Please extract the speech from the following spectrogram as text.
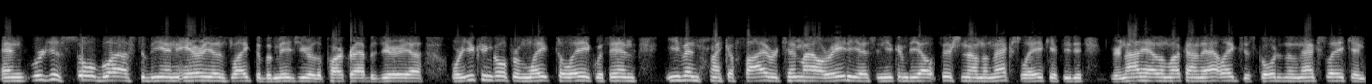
And we're just so blessed to be in areas like the Bemidji or the Park Rapids area where you can go from lake to lake within even like a five or ten mile radius, and you can be out fishing on the next lake. If you did, if you're not having luck on that lake, just go to the next lake, and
